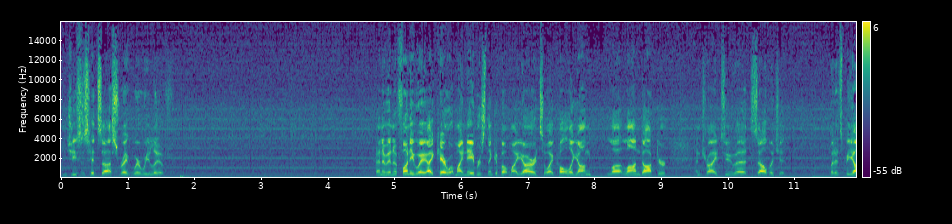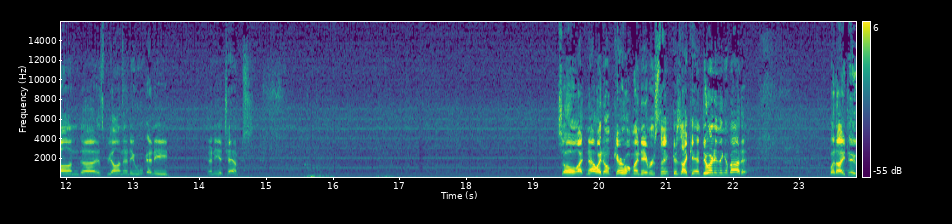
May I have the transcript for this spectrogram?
And Jesus hits us right where we live. Kind of in a funny way, I care what my neighbors think about my yard, so I call a young lawn doctor and try to uh, salvage it. But it's beyond, uh, it's beyond any, any, any attempts. So I, now I don't care what my neighbors think because I can't do anything about it. But I do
